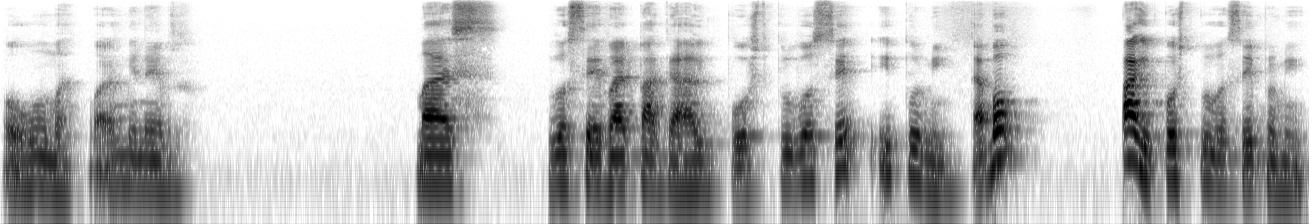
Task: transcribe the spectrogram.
ou uma, agora não me lembro. Mas você vai pagar o imposto por você e por mim, tá bom? Paga imposto por você e por mim.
